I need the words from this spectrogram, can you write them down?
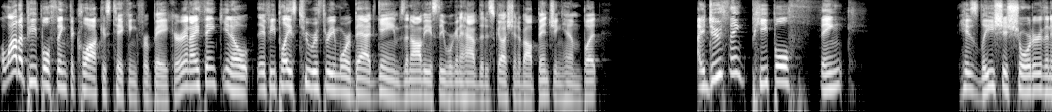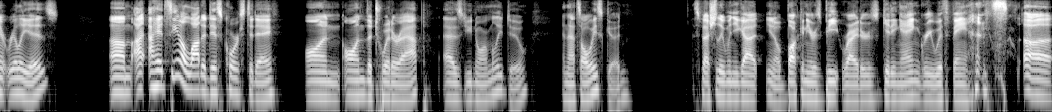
a lot of people think the clock is ticking for Baker. And I think, you know, if he plays two or three more bad games, then obviously we're going to have the discussion about benching him. But I do think people think his leash is shorter than it really is. Um, I, I had seen a lot of discourse today on on the Twitter app, as you normally do, and that's always good. Especially when you got you know Buccaneers beat writers getting angry with fans. uh,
